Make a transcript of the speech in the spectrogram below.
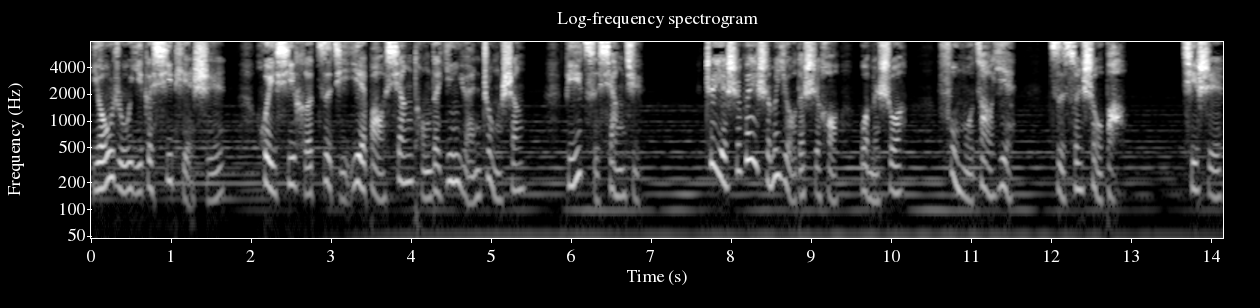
犹如一个吸铁石，会吸和自己业报相同的因缘众生，彼此相聚。这也是为什么有的时候我们说父母造业，子孙受报。其实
